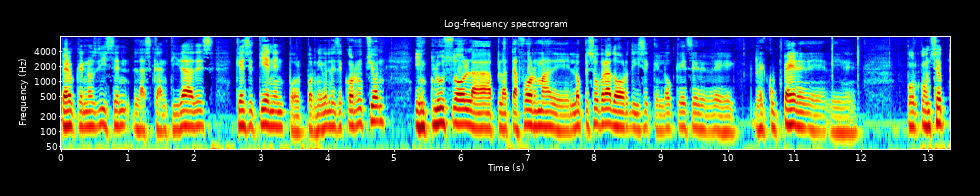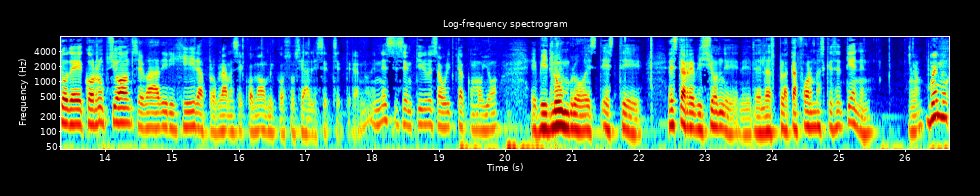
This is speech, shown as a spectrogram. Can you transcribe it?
pero que nos dicen las cantidades que se tienen por, por niveles de corrupción. Incluso la plataforma de López Obrador dice que lo que se re- recupere de- por concepto de corrupción se va a dirigir a programas económicos, sociales, etcétera. ¿no? En ese sentido es ahorita como yo eh, vislumbro este, esta revisión de, de- las plataformas que se tienen. ¿no? Bueno,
